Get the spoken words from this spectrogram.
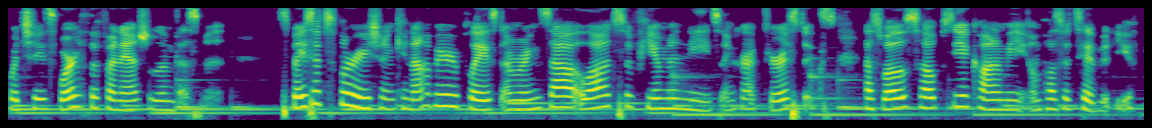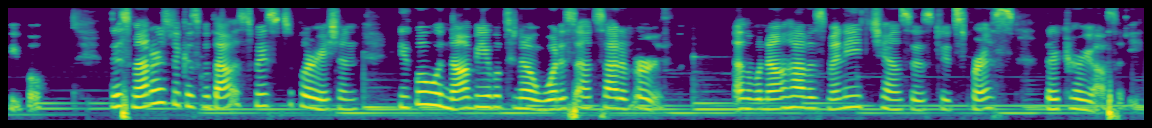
which is worth the financial investment. Space exploration cannot be replaced and brings out lots of human needs and characteristics, as well as helps the economy and positivity of people. This matters because without space exploration, people would not be able to know what is outside of Earth and would not have as many chances to express their curiosity.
